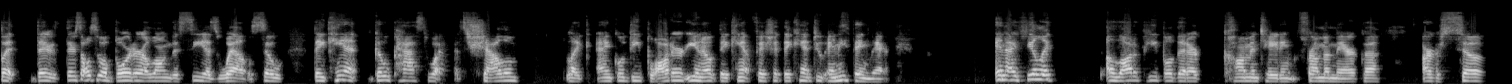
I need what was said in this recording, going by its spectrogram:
but there, there's also a border along the sea as well so they can't go past what shallow like ankle deep water you know they can't fish it they can't do anything there and i feel like a lot of people that are commentating from america are so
